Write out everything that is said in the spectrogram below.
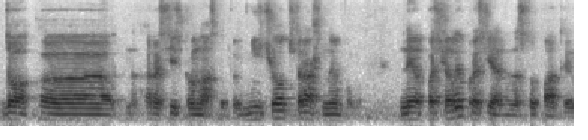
до е, російського наступу. Нічого б страшного не було. Не почали б росіяни наступати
